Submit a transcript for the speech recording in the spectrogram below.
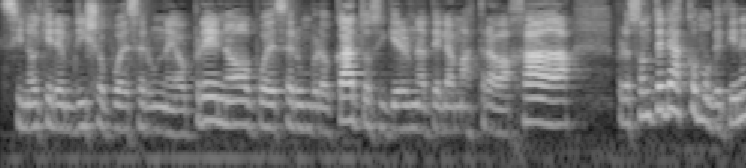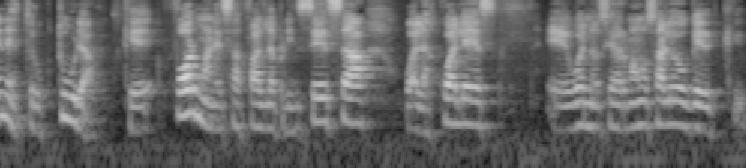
si no quieren brillo puede ser un neopreno, puede ser un brocato si quieren una tela más trabajada pero son telas como que tienen estructura, que forman esa falda princesa o a las cuales, eh, bueno, si armamos algo que,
